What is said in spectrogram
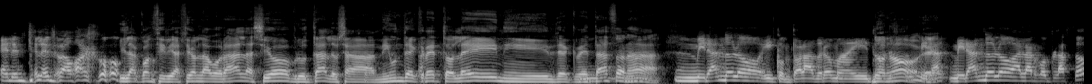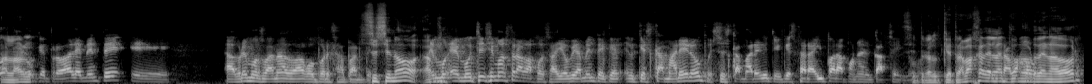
en el teletrabajo. Y la conciliación laboral ha sido brutal. O sea, ni un decreto ley, ni decretazo, nada. mirándolo y con toda la broma y todo No, no, esto, mira- eh, mirándolo a largo plazo, a largo- creo que probablemente eh, habremos ganado algo por esa parte. Sí, sí, no. En, mu- en muchísimos trabajos hay obviamente que el que es camarero, pues es camarero y tiene que estar ahí para poner el café. ¿no? Sí, pero el que trabaja delante de un ordenador.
